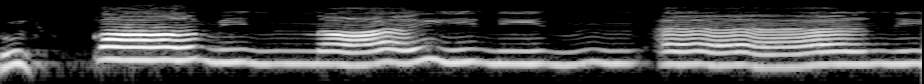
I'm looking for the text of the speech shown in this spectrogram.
تسقى من عين آنية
